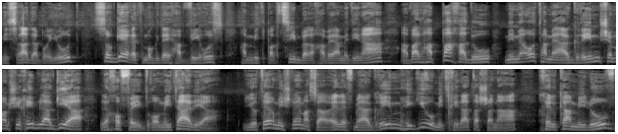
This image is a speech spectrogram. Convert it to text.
משרד הבריאות סוגר את מוקדי הווירוס המתפרצים ברחבי המדינה, אבל הפחד הוא ממאות המהגרים שממשיכים להגיע לחופי דרום איטליה. יותר מ-12 אלף מהגרים הגיעו מתחילת השנה, חלקם מלוב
